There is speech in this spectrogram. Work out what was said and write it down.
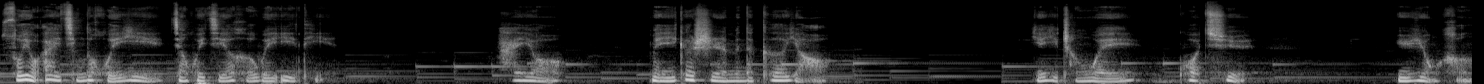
所有爱情的回忆将会结合为一体。还有，每一个诗人们的歌谣，也已成为。过去与永恒。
